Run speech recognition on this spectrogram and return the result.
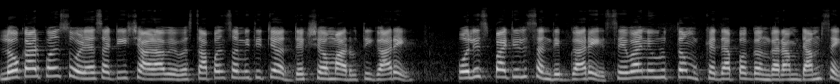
लोकार्पण सोहळ्यासाठी शाळा व्यवस्थापन समितीचे अध्यक्ष मारुती गारे पोलीस पाटील संदीप गारे सेवानिवृत्त मुख्याध्यापक गंगाराम डामसे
